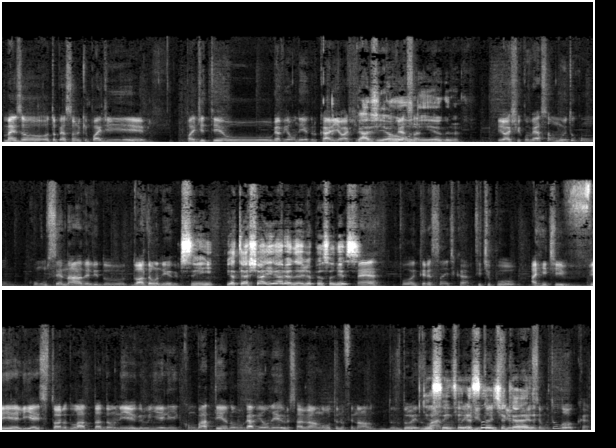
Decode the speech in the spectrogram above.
Mas eu, eu tô pensando que pode. Pode ter o Gavião Negro, cara. E eu acho que Gavião conversa, Negro. Eu acho que conversa muito com, com o cenário ali do, do Adão Negro. Sim, e até a Chayera, né? Já pensou nisso? É, pô, interessante, cara. Que tipo, a gente vê ali a história do lado do Adão Negro e ele combatendo o Gavião Negro, sabe? É uma luta no final dos dois lá Isso é no, no Egito interessante, Antigo. cara. Isso é muito louco, cara.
